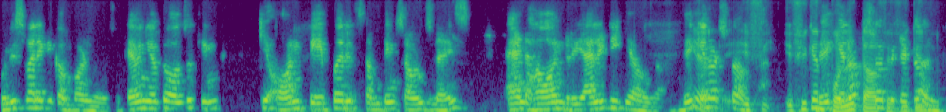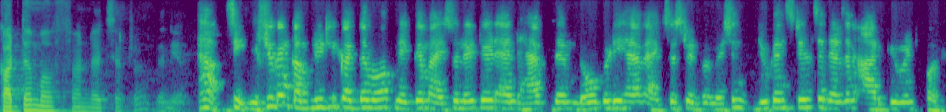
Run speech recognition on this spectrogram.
police वाले के कंपाउंड में also Kevin you have to also think कि on paper if something sounds nice and how on reality क्या होगा they Yeah, cannot stop if if you can They pull it off if it you can all. cut them off and etc then yeah Yeah, see, if you can completely cut them off, make them isolated, and have them nobody have access to information, you can still say there's an argument for it.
